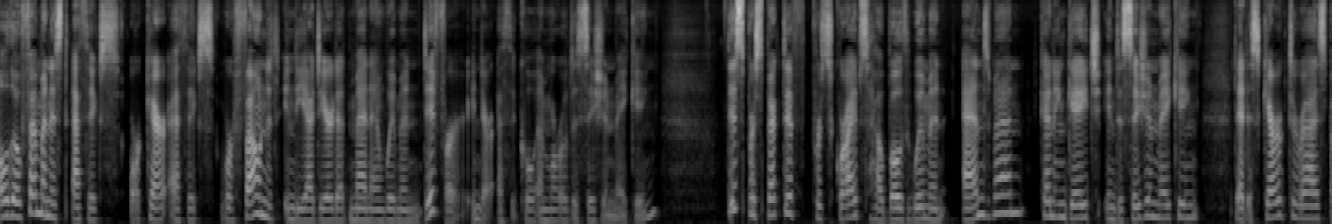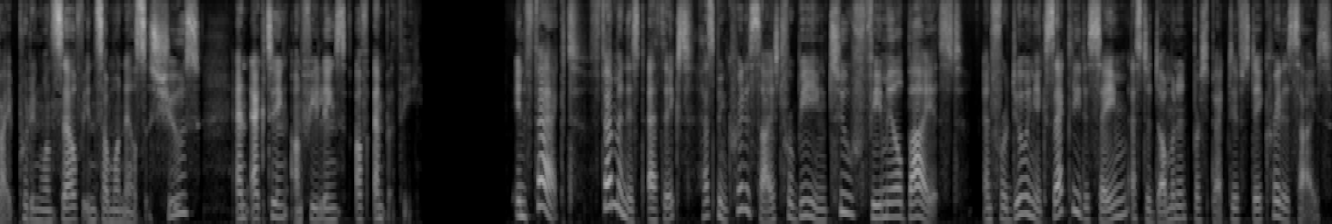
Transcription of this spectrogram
Although feminist ethics or care ethics were founded in the idea that men and women differ in their ethical and moral decision making, this perspective prescribes how both women and men can engage in decision making that is characterized by putting oneself in someone else's shoes and acting on feelings of empathy. In fact, feminist ethics has been criticized for being too female biased and for doing exactly the same as the dominant perspectives they criticize.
